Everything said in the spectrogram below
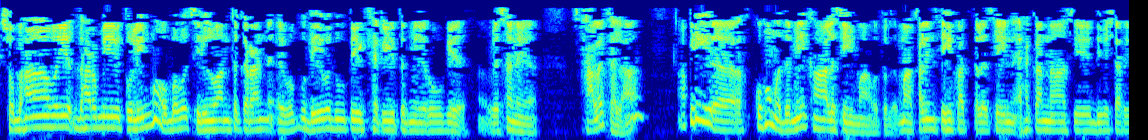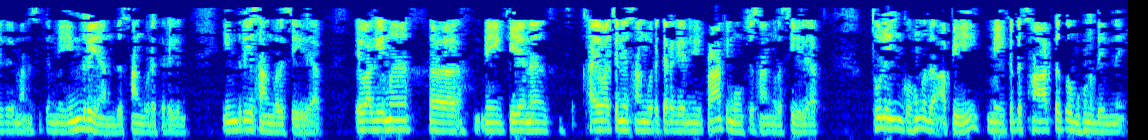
ස්වභාවය ධර්මයේ තුලින්ම ඔබව සිල්වන්ත කරන්න එවපු දේව දූතයෙක් හැටියට මේ රෝගය වසනය සලකලා අපි කොහොමද මේ කාල සීමාව තුළ මා කලින් සිහිපත් කළ සේන් ඇහැකන්නාසයේ දිව ශරීරයේ මනසිත මේ ඉන්ද්‍රියන්ද සංවර කරගෙන ඉන්ද්‍රිය සංවර සීලයක් ඒ වගේම මේ කියන කය වචනේ සංවර කරගැනීමේ ප්‍රාතිමෝක්ෂ සංවර සීලයක් තුලින් කොහොමද අපි මේකට සාර්ථකව මුහුණ දෙන්නේ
